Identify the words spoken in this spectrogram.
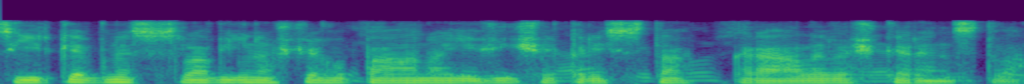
Církev dnes slaví našeho Pána Ježíše Krista, krále veškerenstva.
